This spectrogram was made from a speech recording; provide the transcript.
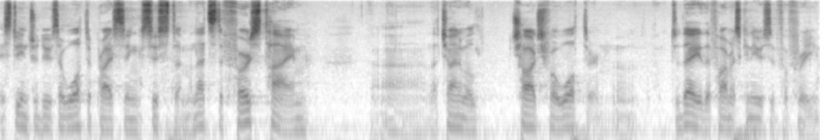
is to introduce a water pricing system. And that's the first time uh, that China will charge for water. Uh, today, the farmers can use it for free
